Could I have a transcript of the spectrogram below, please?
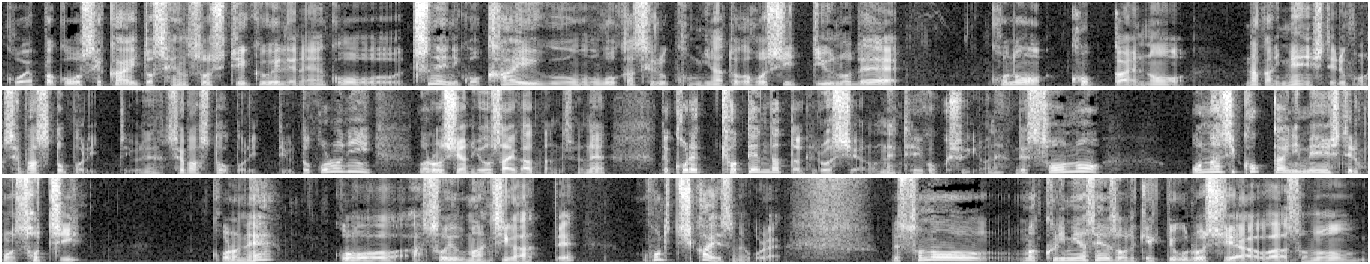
こうやっぱこう世界と戦争していく上でねこう常にこう海軍を動かせるこう港が欲しいっていうのでこの黒海の中に面しているこのセバストポリっていうねセバストポリっていうところにロシアの要塞があったんですよね。でこれ拠点だったわけロシアのね帝国主義のね。でその同じ黒海に面しているこの措置このねこうそういう町があってほんと近いですねこれ。でその、まあ、クリミア戦争で結局ロシアはその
